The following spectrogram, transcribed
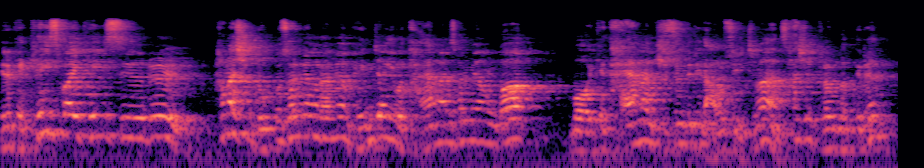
이렇게 case by case를 하나씩 놓고 설명을 하면 굉장히 뭐 다양한 설명과 뭐 이렇게 다양한 기술들이 나올 수 있지만 사실 그런 것들은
